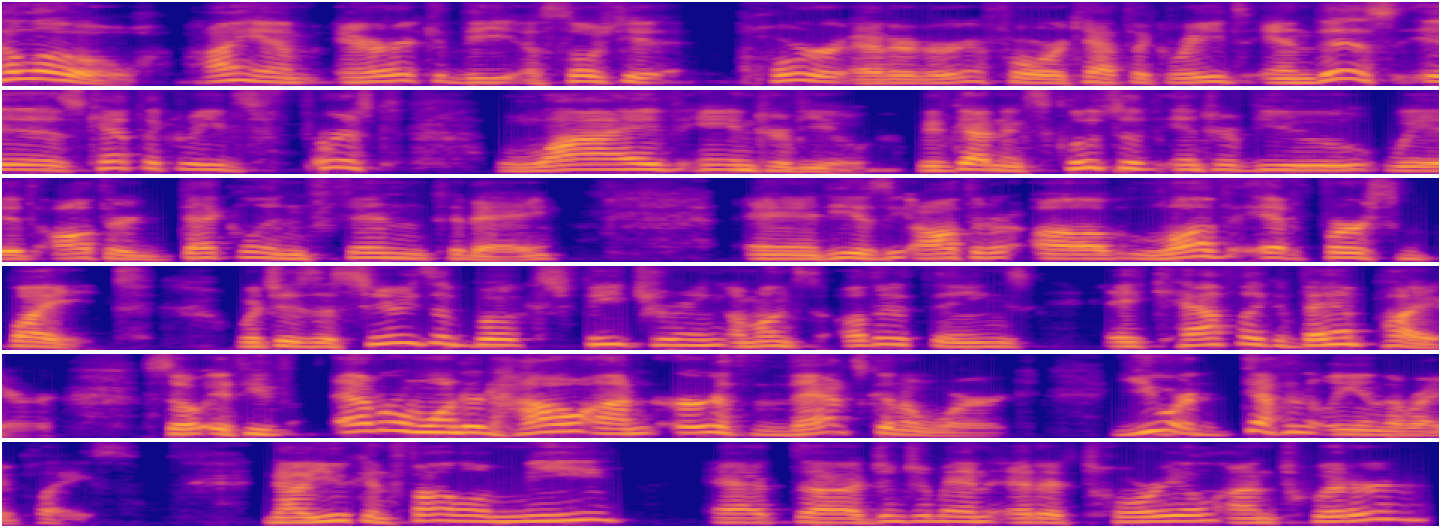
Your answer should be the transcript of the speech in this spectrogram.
Hello, I am Eric, the associate horror editor for Catholic Reads, and this is Catholic Reads' first live interview. We've got an exclusive interview with author Declan Finn today, and he is the author of Love at First Bite, which is a series of books featuring, amongst other things, a Catholic vampire. So if you've ever wondered how on earth that's going to work, you are definitely in the right place. Now you can follow me at uh, Gingerman Editorial on Twitter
